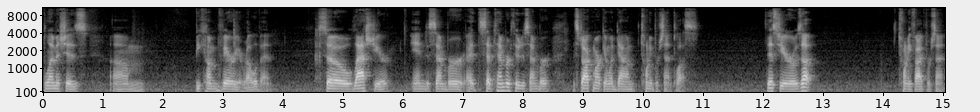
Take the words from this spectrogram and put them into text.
blemishes um, become very irrelevant. So last year in December, at September through December, the stock market went down 20% plus. This year it was up 25%.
